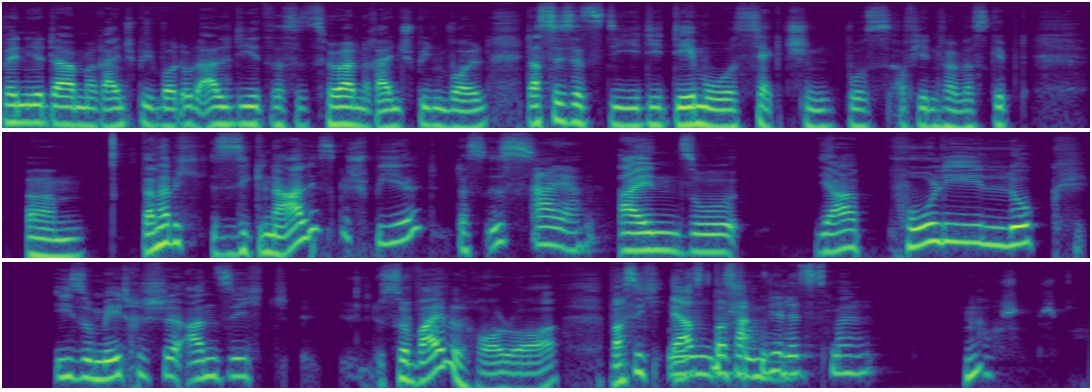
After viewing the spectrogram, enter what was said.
wenn ihr da mal reinspielen wollt oder alle, die das jetzt hören, reinspielen wollen. Das ist jetzt die die Demo-Section, wo es auf jeden Fall was gibt. Ähm, dann habe ich Signalis gespielt. Das ist Ah ja. ein so ja Poly-Look, isometrische Ansicht, Survival Horror, was ich erstmal Mm, das hatten schon wir letztes Mal Hm? auch schon besprochen.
